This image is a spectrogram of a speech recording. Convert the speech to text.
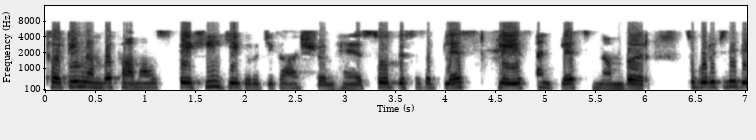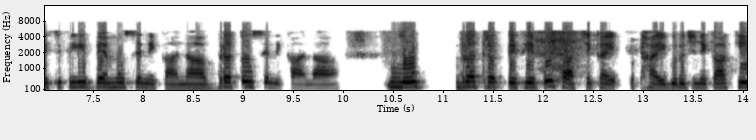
thirteen number farm house पे ही ये गुरु जी का आश्रम है so this is a blessed place and blessed number so Guru ji ने बेसिकली वेमो से निकाला व्रतों से निकाला लोग व्रत रखते थे तो फास्टिंग का उठाए गुरु जी ने कहा कि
